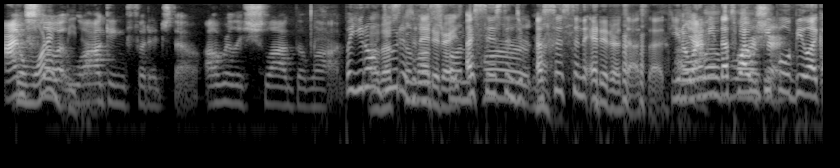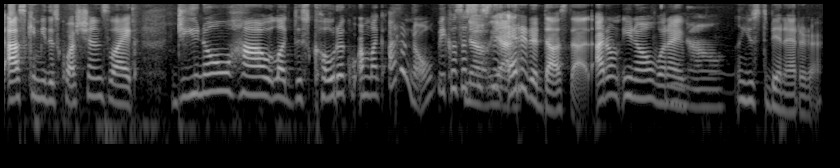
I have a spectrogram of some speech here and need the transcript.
I'm Don't wanna slow at be that. logging footage though. I'll really slog the log. But you oh, don't Oh, do it as an editor. fun Assistant part. assistant editor does that. You know Oh, what. I mean? That's why when watching. people will be like asking me these questions, like, "Do you know how like this codec?" I'm like, I don't know because No, assistant yeah. editor does that. I don't, you know, when I no. I used to be an editor.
